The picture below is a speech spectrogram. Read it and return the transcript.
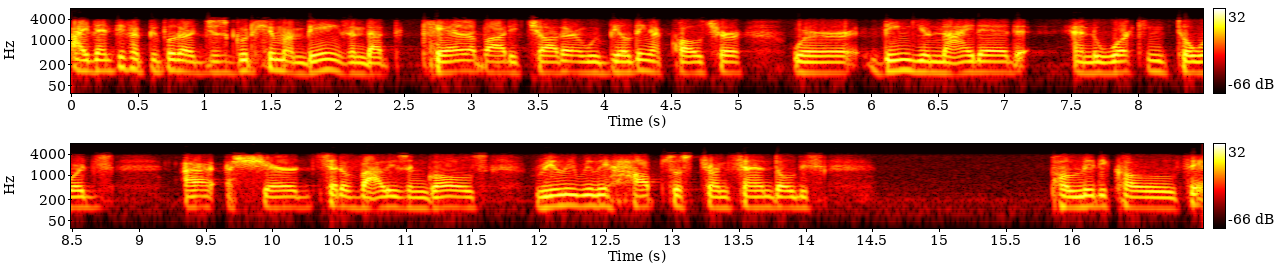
identify people that are just good human beings and that care about each other, and we're building a culture where being united and working towards a, a shared set of values and goals really, really helps us transcend all these political thing.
